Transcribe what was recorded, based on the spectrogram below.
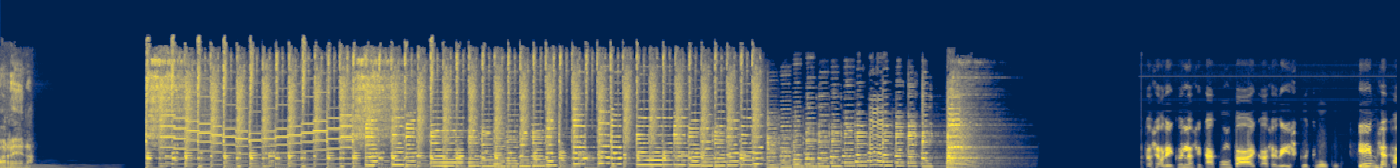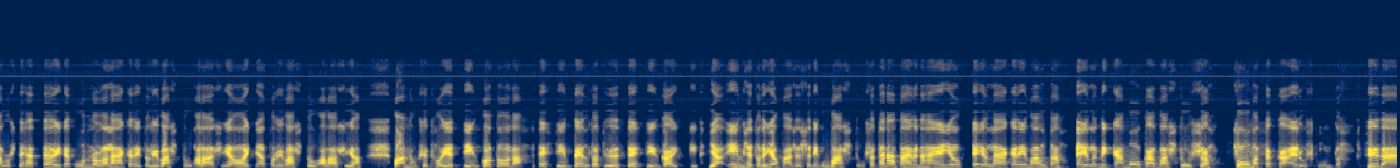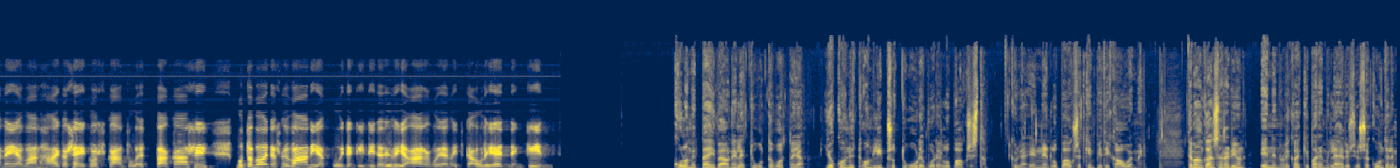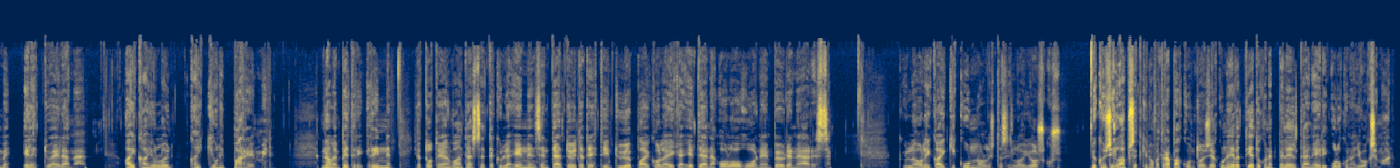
Areena. se oli kyllä sitä kulta-aikaa se 50-luku. Ihmiset halusivat tehdä töitä kunnolla, lääkärit oli vastuualaisia, hoitajat oli vastuualaisia, vanhukset hoidettiin kotona, tehtiin peltotyöt, tehtiin kaikki. Ja ihmiset oli jokaisessa niin kuin vastuussa. Tänä päivänä ei ole, ei ole lääkärivalta, ei ole mikään muukaan vastuussa, puhumattakaan eduskunta hyvää meidän vanha aika, se ei koskaan tule takaisin, mutta voitaisiin me vaania kuitenkin niitä hyviä arvoja, mitkä oli ennenkin. Kolme päivää on eletty uutta vuotta ja joko nyt on lipsuttu uuden vuoden lupauksista. Kyllä ennen lupauksetkin piti kauemmin. Tämä on Kansanradion Ennen oli kaikki paremmin lähetys, jossa kuuntelemme elettyä elämää. Aikaa, jolloin kaikki oli paremmin. Minä olen Petri Rinne ja totean vaan tässä, että kyllä ennen sentään töitä tehtiin työpaikoilla eikä etänä olohuoneen pöydän ääressä. Kyllä oli kaikki kunnollista silloin joskus. Nykyisin lapsetkin ovat rapakuntoisia, kun eivät tietokonepeleiltään ehdi ulkona juoksemaan.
